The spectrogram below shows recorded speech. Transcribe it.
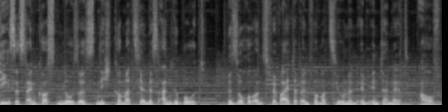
Dies ist ein kostenloses, nicht kommerzielles Angebot. Besuche uns für weitere Informationen im Internet auf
